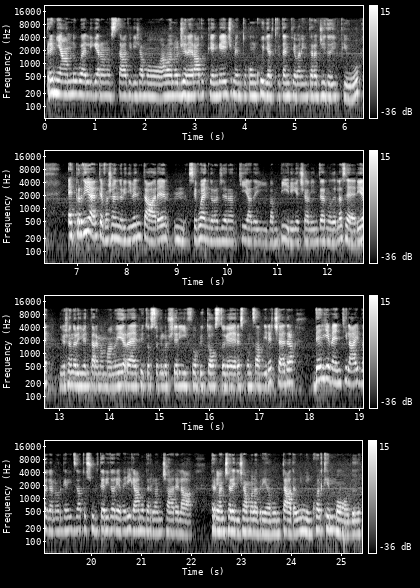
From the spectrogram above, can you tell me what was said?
premiando quelli che erano stati, diciamo, avevano generato più engagement o con cui gli altri utenti avevano interagito di più. E praticamente facendoli diventare, mh, seguendo la gerarchia dei vampiri che c'è all'interno della serie, facendoli diventare man mano il re piuttosto che lo sceriffo, piuttosto che il responsabile, eccetera, degli eventi live che hanno organizzato sul territorio americano per lanciare la, per lanciare, diciamo, la prima puntata. Quindi in qualche modo,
